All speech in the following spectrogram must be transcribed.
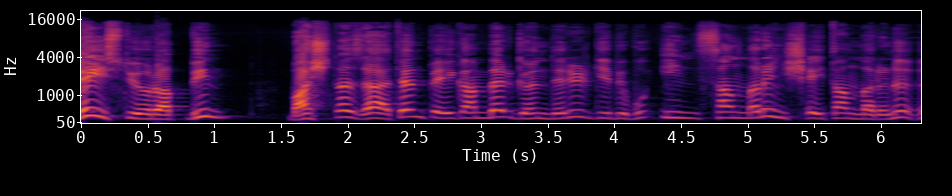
Ne istiyor Rabbin? Başta zaten peygamber gönderir gibi bu insanların şeytanlarını,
